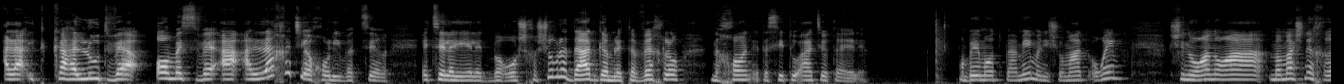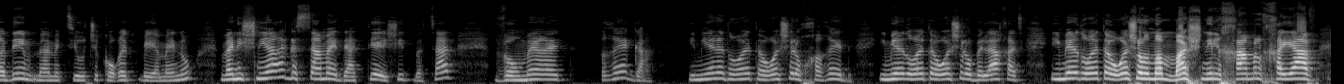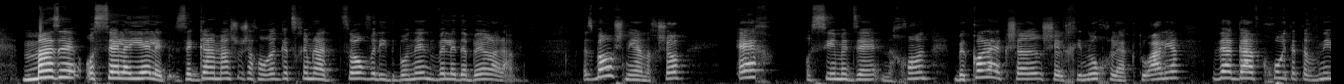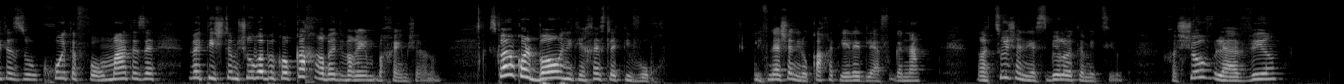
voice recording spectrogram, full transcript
על ההתקהלות והעומס והלחץ שיכול להיווצר אצל הילד בראש. חשוב לדעת גם לתווך לו נכון את הסיטואציות האלה. הרבה מאוד פעמים אני שומעת הורים שנורא נורא ממש נחרדים מהמציאות שקורית בימינו, ואני שנייה רגע שמה את דעתי האישית בצד ואומרת, רגע, אם ילד רואה את ההורה שלו חרד, אם ילד רואה את ההורה שלו בלחץ, אם ילד רואה את ההורה שלו ממש נלחם על חייו, מה זה עושה לילד? זה גם משהו שאנחנו רגע צריכים לעצור ולהתבונן ולדבר עליו. אז בואו שנייה נחשוב איך עושים את זה נכון בכל ההקשר של חינוך לאקטואליה. ואגב, קחו את התבנית הזו, קחו את הפורמט הזה ותשתמשו בה בכל כך הרבה דברים בחיים שלנו. אז קודם כל בואו נתייחס לתיווך. לפני שאני לוקחת ילד להפגנה, רצוי שאני אסביר לו את המציאות. חשוב להעביר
